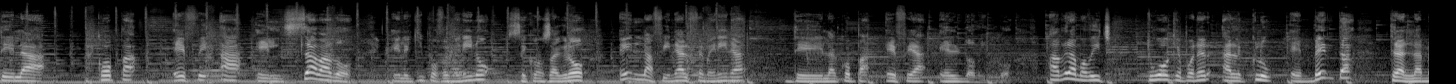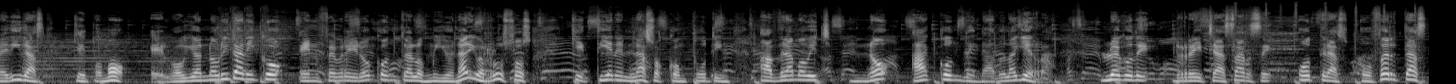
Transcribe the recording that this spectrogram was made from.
de la Copa FA el sábado. El equipo femenino se consagró en la final femenina de la Copa FA el domingo. Abramovich tuvo que poner al club en venta tras las medidas que tomó el gobierno británico en febrero contra los millonarios rusos que tienen lazos con Putin. Abramovich no ha condenado la guerra. Luego de rechazarse otras ofertas,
